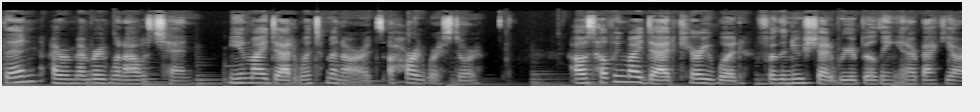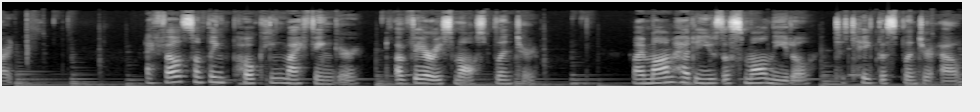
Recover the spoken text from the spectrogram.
Then I remembered when I was 10, me and my dad went to Menards, a hardware store. I was helping my dad carry wood for the new shed we were building in our backyard. I felt something poking my finger, a very small splinter. My mom had to use a small needle to take the splinter out.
